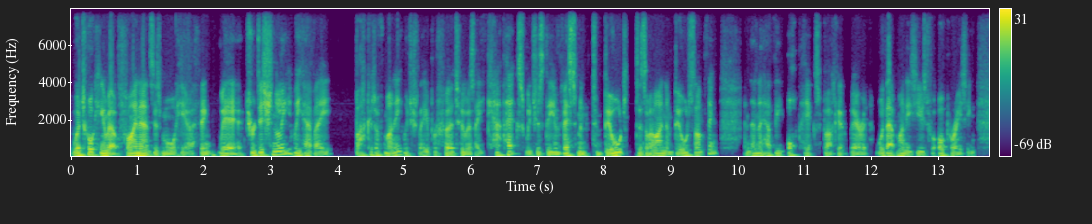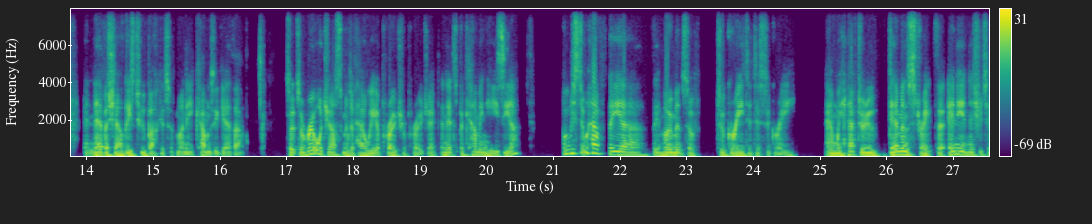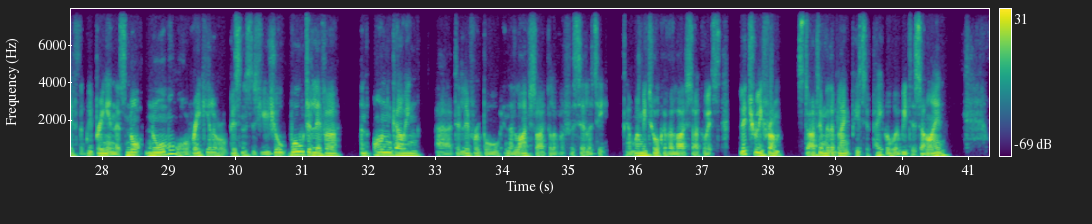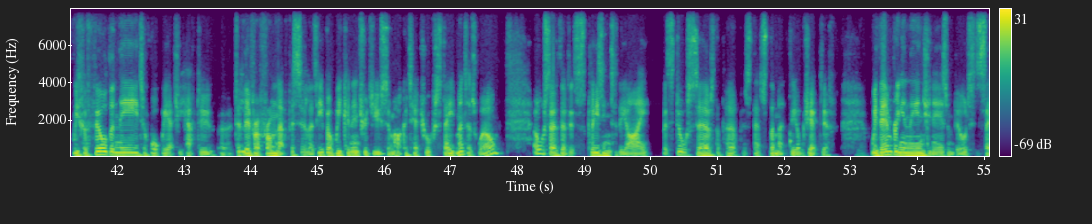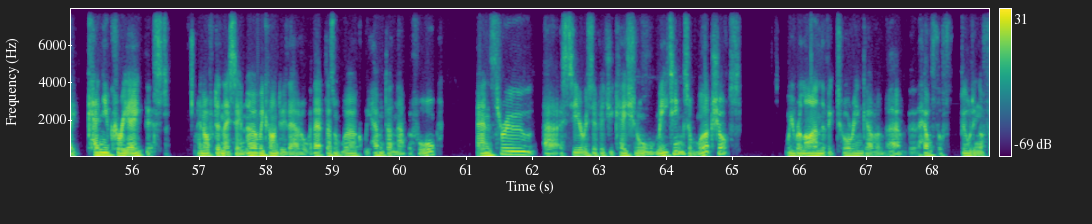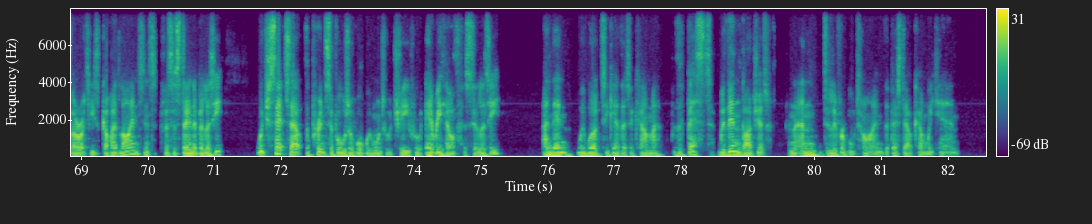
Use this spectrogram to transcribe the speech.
We're talking about finances more here. I think where traditionally we have a bucket of money, which they refer to as a capex, which is the investment to build, design, and build something. And then they have the opex bucket, where, where that money is used for operating. And never shall these two buckets of money come together. So it's a real adjustment of how we approach a project, and it's becoming easier. But we still have the uh, the moments of to agree to disagree. And we have to demonstrate that any initiative that we bring in that's not normal or regular or business as usual will deliver an ongoing uh, deliverable in the life cycle of a facility. And when we talk of a life cycle, it's literally from starting with a blank piece of paper where we design, we fulfill the needs of what we actually have to uh, deliver from that facility, but we can introduce some architectural statement as well. Also, that it's pleasing to the eye, but still serves the purpose. That's the, the objective. Yeah. We then bring in the engineers and builders to say, can you create this? And often they say, no, we can't do that, or that doesn't work. We haven't done that before. And through uh, a series of educational meetings and workshops, we rely on the Victorian government uh, Health of Building Authorities guidelines for sustainability, which sets out the principles of what we want to achieve for every health facility. And then we work together to come with the best within budget and, and deliverable time, the best outcome we can.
